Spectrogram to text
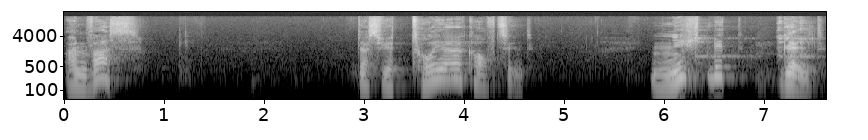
an was? Dass wir teuer erkauft sind. Nicht mit Geld,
